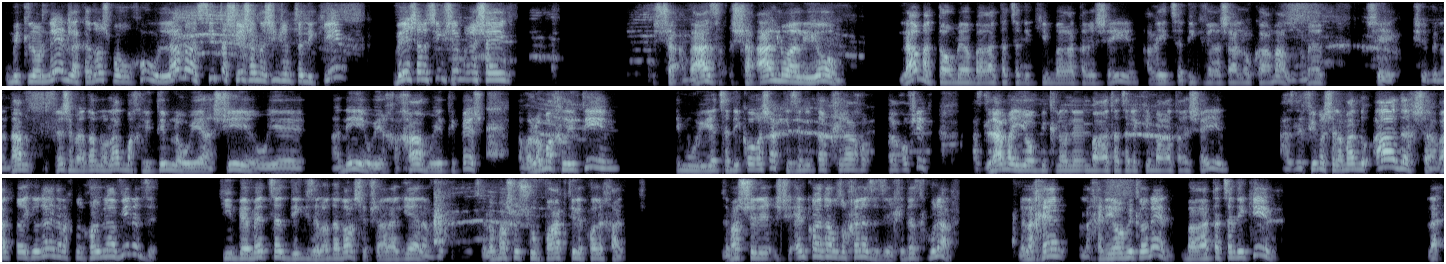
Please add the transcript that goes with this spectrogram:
הוא מתלונן לקדוש ברוך הוא, למה עשית שיש אנשים שהם צדיקים ויש אנשים שהם רשעים? ש... ואז שאלנו על איוב, למה אתה אומר בראת הצדיקים, בראת הרשעים? הרי צדיק ורשע לא כאמר. זאת אומרת, שכשבן אדם, לפני שבן אדם נולד, מחליטים לו, הוא יהיה עשיר, הוא יהיה עני, הוא יהיה חכם, הוא יהיה טיפש, אבל לא מחליטים אם הוא יהיה צדיק או רשע, כי זה ניתן בחירה, חופשית. אז למה איוב מתלונן בראת הצדיקים, בראת הרשעים? אז לפי מה שלמדנו עד עכשיו, עד פרק י"ד, אנחנו יכולים להבין את זה. כי באמת צדיק זה לא דבר שאפשר להגיע אליו, זה לא משהו שהוא פרקטי לכל אחד. זה משהו של... שאין כל אדם זוכה לזה, זה יחידת סגולה. ולכן, לכן איוב מתלונן, בראת צדיקים.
